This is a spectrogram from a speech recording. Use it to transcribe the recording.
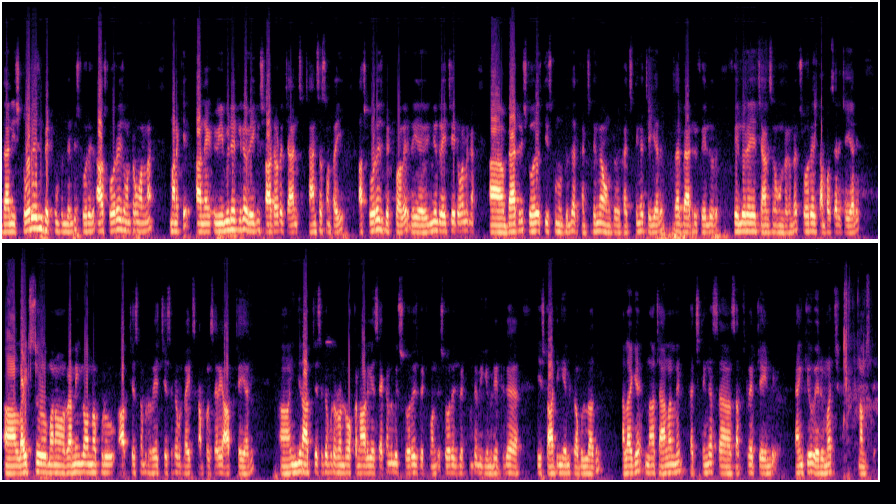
దాని స్టోరేజ్ని పెట్టుకుంటుందండి. స్టోరేజ్ ఆ స్టోరేజ్ ఉండటం వలన మనకి ఆ ఇమీడియట్లీగా వెహికల్ స్టార్ట్ అవ్వడం ఛాన్స్ ఛాన్సెస్ ఉంటాయి. ఆ స్టోరేజ్ పెట్టుకోవాలి. ఇంజిన్ రేస్ చేయడం వల్ల బ్యాటరీ స్టోరేజ్ తీసుకుని ఉంటుంది అది ఖచ్చితంగా ఉంటుంది ఖచ్చితంగా చేయాలి. ఒకసారి బ్యాటరీ ఫెయిల్యూర్ ఫెయిల్యూర్ అయ్యే ఛాన్స్ ఉండకుండా స్టోరేజ్ కంపల్సరీ చేయాలి. లైట్స్ మనం రన్నింగ్లో ఉన్నప్పుడు ఆఫ్ చేసినప్పుడు రేస్ చేసేటప్పుడు లైట్స్ కంపల్సరీ ఆఫ్ చేయాలి. ఇంజిన్ ఆఫ్ చేసేటప్పుడు రెండు ఒక నాలుగైదు సెకండ్లు మీరు స్టోరేజ్ పెట్టుకోండి. స్టోరేజ్ పెట్టుకుంటే మీకు ఇమీడియట్గా ఈ స్టార్టింగ్ ఏమి ట్రబుల్ రాదు. అలాగే నా ఛానల్ని ఖచ్చితంగా సబ్స్క్రైబ్ చేయండి. Thank you very much. నమస్తే.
